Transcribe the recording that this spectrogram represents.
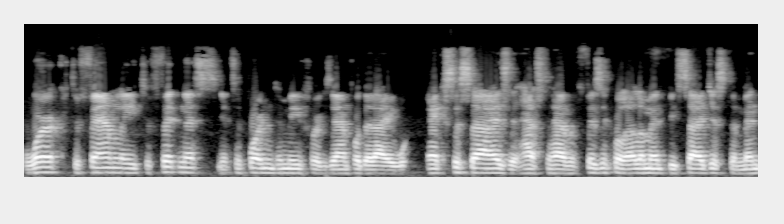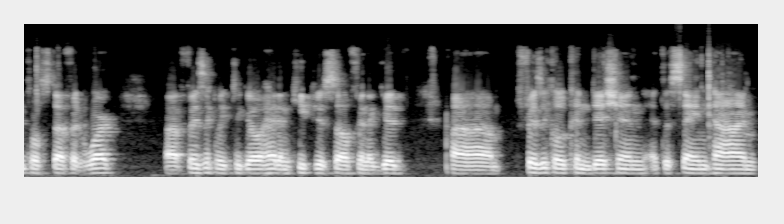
work to family to fitness. It's important to me, for example, that I exercise. It has to have a physical element besides just the mental stuff at work. Uh, physically, to go ahead and keep yourself in a good um, physical condition at the same time.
